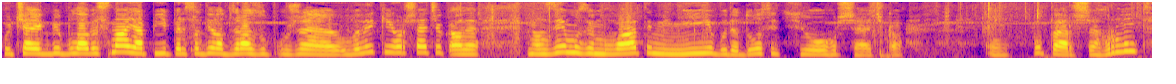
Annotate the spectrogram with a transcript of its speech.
Хоча, якби була весна, я б її пересадила б зразу б уже у великий горшечок, але на зиму зимувати мені буде досить цього горшечка. По-перше, ґрунт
